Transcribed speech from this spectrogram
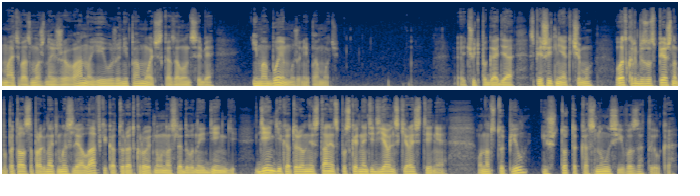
Мать, возможно, и жива, но ей уже не помочь», — сказал он себе. «Им обоим уже не помочь». Э, чуть погодя, спешить не к чему. Оскар безуспешно попытался прогнать мысли о лавке, которую откроет на унаследованные деньги. Деньги, которые он не станет спускать на эти дьявольские растения. Он отступил, и что-то коснулось его затылка.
